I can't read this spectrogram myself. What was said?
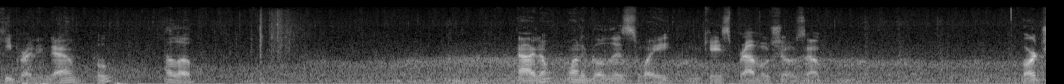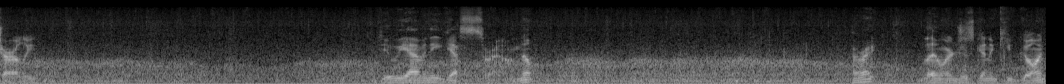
keep writing down. Oh, hello. I don't want to go this way in case Bravo shows up. Or Charlie. Do we have any guests around? Nope. Alright, then we're just going to keep going.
